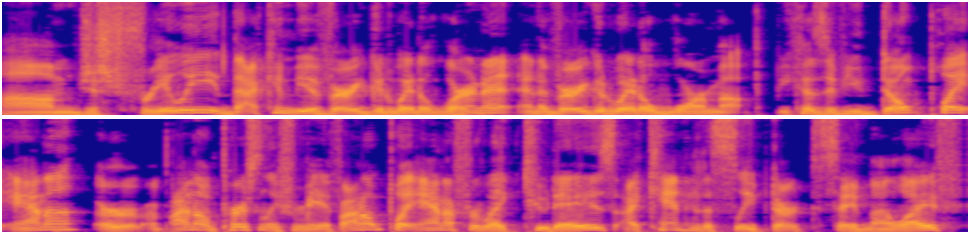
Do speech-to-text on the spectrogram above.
um, just freely, that can be a very good way to learn it and a very good way to warm up. Because if you don't play Ana, or I know personally for me, if I don't play Ana for like two days, I can't hit a sleep dart to save my life,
